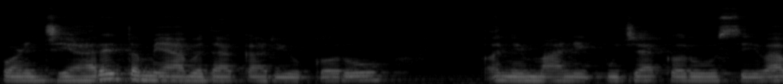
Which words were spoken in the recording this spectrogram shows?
પણ જ્યારે તમે આ બધા કાર્યો કરો અને માની પૂજા કરો, સેવા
